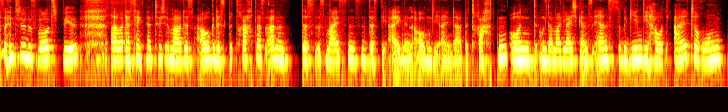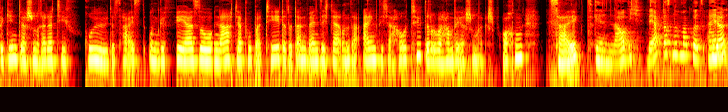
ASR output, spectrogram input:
ist ein schönes Wortspiel. Aber das hängt natürlich immer das Auge des Betrachters an und das ist meistens sind das die eigenen Augen, die einen da betrachten. Und um da mal gleich ganz ernst zu beginnen, die Hautalterung beginnt ja schon relativ früh. Das heißt ungefähr so nach der Pubertät, also dann, wenn sich da unser eigentlicher Hauttyp, darüber haben wir ja schon mal gesprochen, zeigt. Genau, ich werfe das nochmal kurz ein. Ja.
